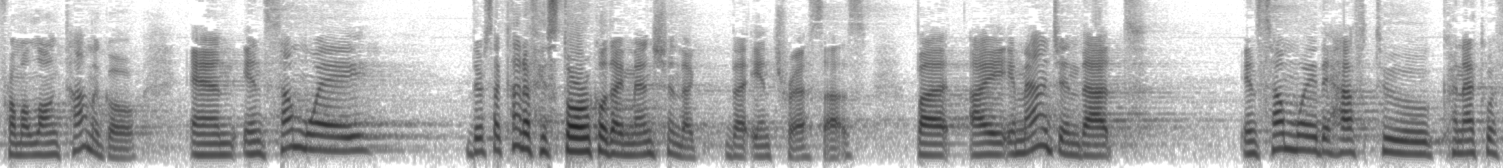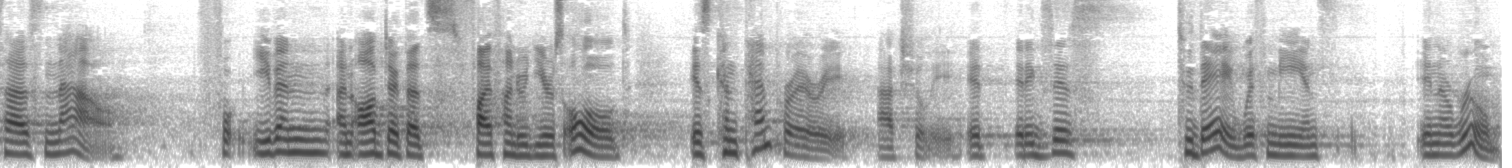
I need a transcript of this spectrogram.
from a long time ago. And in some way, there's a kind of historical dimension that, that interests us. But I imagine that in some way they have to connect with us now. For even an object that's 500 years old is contemporary, actually. It, it exists today with me in, in a room.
